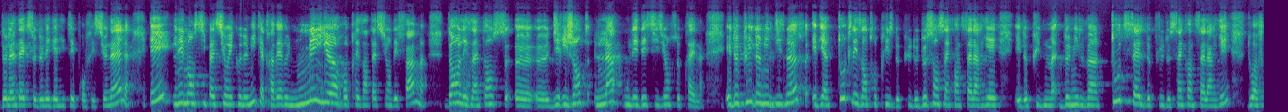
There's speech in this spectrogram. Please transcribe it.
de l'index de l'égalité professionnelle, et l'émancipation économique à travers une meilleure représentation des femmes dans les instances euh, euh, dirigeantes, là où les décisions se prennent. Et depuis 2019, eh bien, toutes les entreprises de plus de 250 salariés et depuis 2020, toutes celles de plus de 50 salariés doivent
